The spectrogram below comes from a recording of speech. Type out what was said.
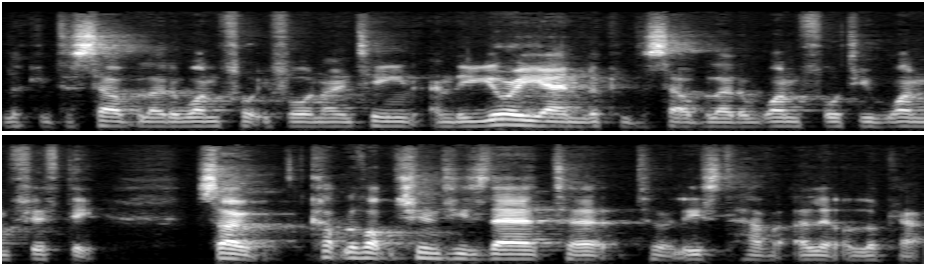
looking to sell below the 144.19, and the euro yen looking to sell below the 141.50. So a couple of opportunities there to, to at least have a little look at.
